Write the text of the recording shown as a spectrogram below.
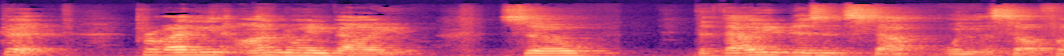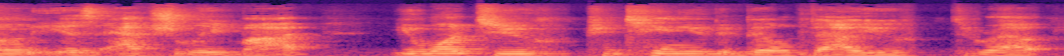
Good. Providing ongoing value. So the value doesn't stop when the cell phone is actually bought. You want to continue to build value throughout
